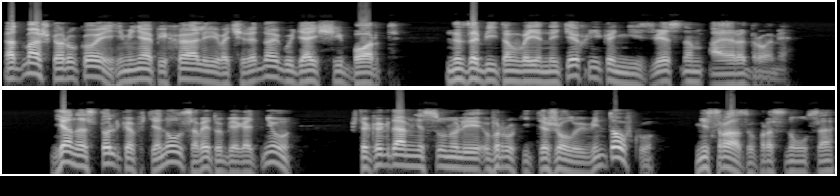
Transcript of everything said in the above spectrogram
Отмашка рукой, и меня пихали в очередной гудящий борт на забитом военной техникой неизвестном аэродроме. Я настолько втянулся в эту беготню, что когда мне сунули в руки тяжелую винтовку, не сразу проснулся.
